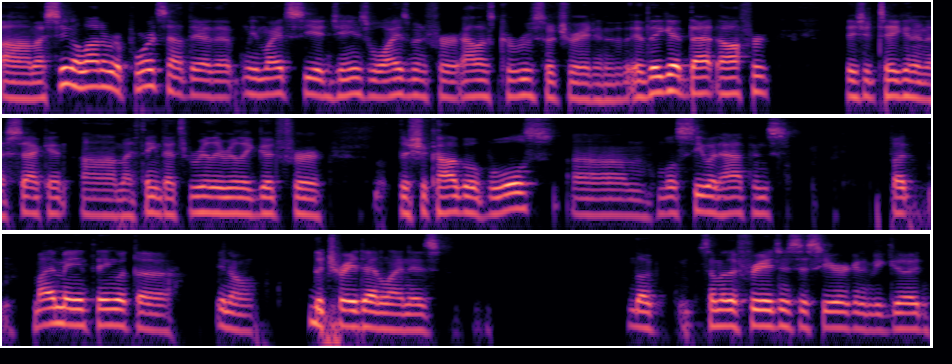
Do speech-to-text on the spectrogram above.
Um, I've seen a lot of reports out there that we might see a James Wiseman for Alex Caruso trade, and if they get that offer, they should take it in a second. Um, I think that's really, really good for the Chicago Bulls. Um, we'll see what happens. But my main thing with the, you know, the trade deadline is look, some of the free agents this year are going to be good.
